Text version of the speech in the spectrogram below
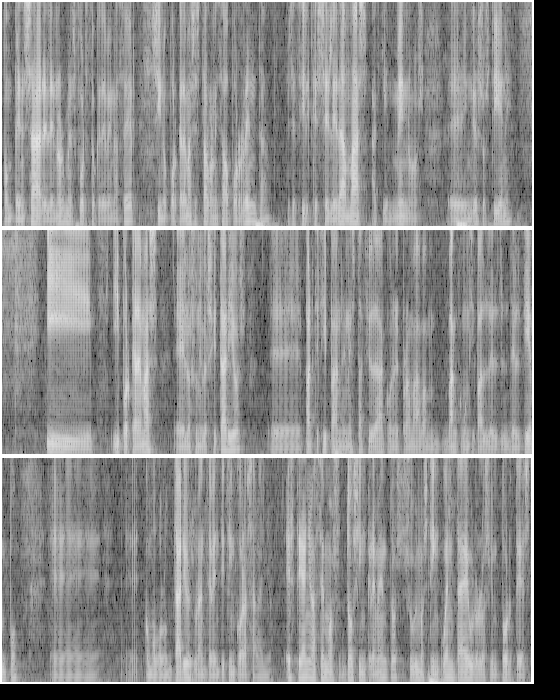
compensar el enorme esfuerzo que deben hacer, sino porque además está organizado por renta, es decir, que se le da más a quien menos eh, ingresos tiene, y, porque además eh, los universitarios participan en esta ciudad con el programa Banco Municipal del, del Tiempo, eh, como voluntarios durante 25 horas al año. Este año hacemos dos incrementos, subimos 50 euros los importes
